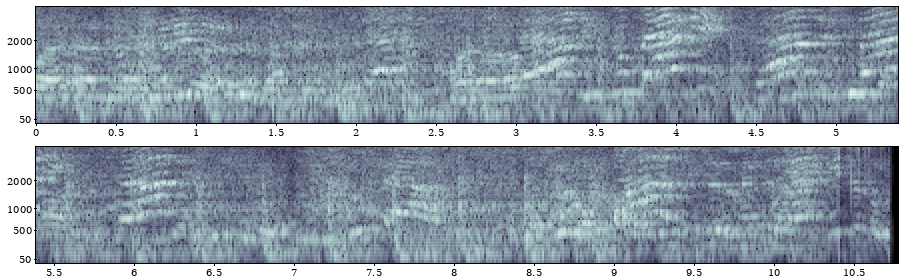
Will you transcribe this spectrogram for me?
go and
